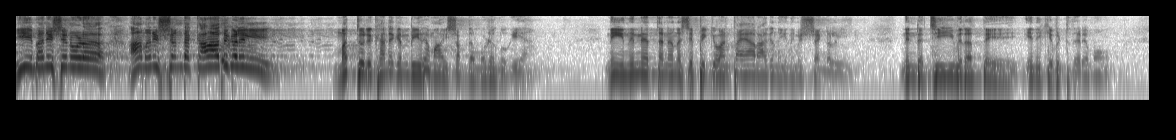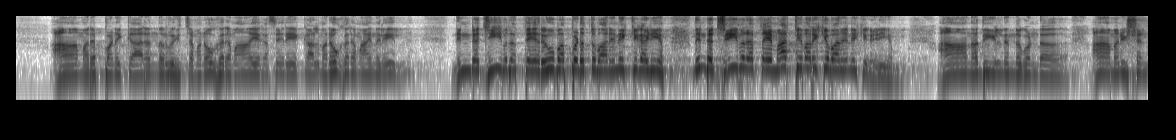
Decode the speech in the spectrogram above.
ഈ മനുഷ്യനോട് ആ മനുഷ്യന്റെ കാതുകളിൽ മറ്റൊരു ഘനഗംഭീരമായ ശബ്ദം മുഴങ്ങുകയാണ്. നീ നിന്നെ തന്നെ നശിപ്പിക്കുവാൻ തയ്യാറാകുന്ന ഈ നിമിഷങ്ങളിൽ നിന്റെ ജീവിതത്തെ എനിക്ക് വിട്ടുതരുമോ ആ മരപ്പണിക്കാരൻ നിർവഹിച്ച മനോഹരമായ കസേരയേക്കാൾ മനോഹരമായ നിലയിൽ നിന്റെ ജീവിതത്തെ രൂപപ്പെടുത്തുവാൻ എനിക്ക് കഴിയും. നിന്റെ ജീവിതത്തെ മാറ്റിമറിക്കുവാൻ എനിക്ക് കഴിയും. ആ നദിയിൽ നിന്നുകൊണ്ട് ആ മനുഷ്യൻ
